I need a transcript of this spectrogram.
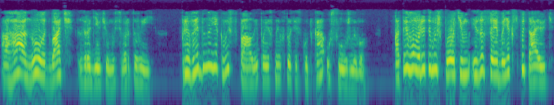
Ага, ну от бач, зрадів чомусь вартовий. Приведено, як ви спали, пояснив хтось із кутка услужливо. А ти говоритимеш потім і за себе, як спитають,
